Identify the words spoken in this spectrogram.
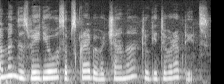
Comment this video, subscribe our channel to get our updates.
